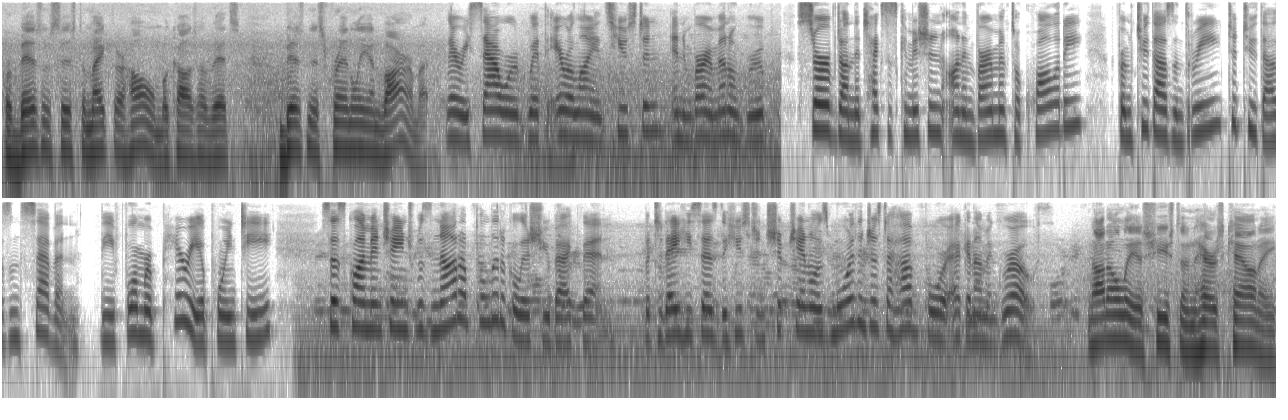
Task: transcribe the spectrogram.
for businesses to make their home because of its business friendly environment. Larry Soward with Air Alliance Houston, an environmental group, served on the Texas Commission on Environmental Quality from 2003 to 2007. The former Perry appointee says climate change was not a political issue back then. But today he says the Houston Ship Channel is more than just a hub for economic growth. Not only is Houston and Harris County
